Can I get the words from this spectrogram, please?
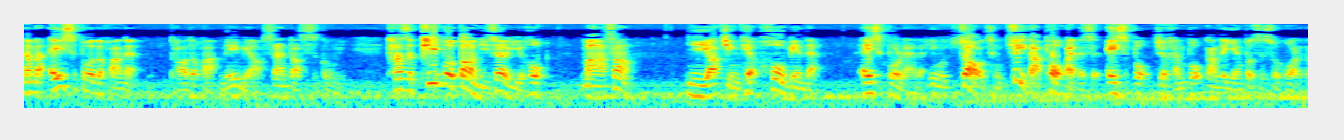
那么 S 波的话呢，跑的话每秒三到四公里。它是 P 波到你这以后，马上你要紧贴后边的 S 波来了，因为造成最大破坏的是 S 波，就横波。刚才严博士说过了，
